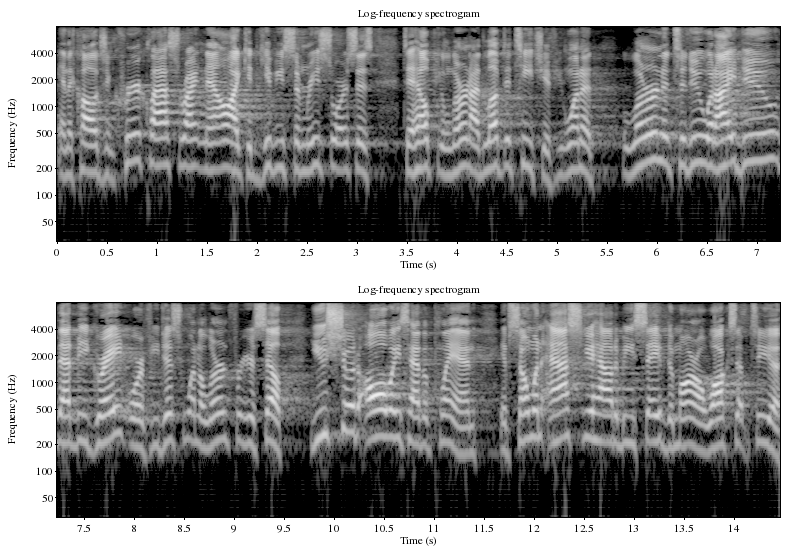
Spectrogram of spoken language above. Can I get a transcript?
in the college and career class right now. I could give you some resources to help you learn. I'd love to teach you. If you want to learn to do what I do, that'd be great. Or if you just want to learn for yourself, you should always have a plan. If someone asks you how to be saved tomorrow, walks up to you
